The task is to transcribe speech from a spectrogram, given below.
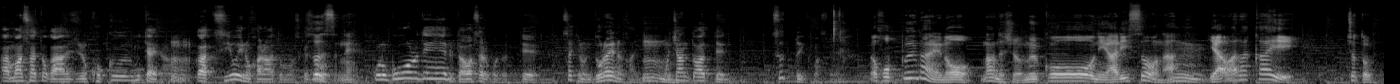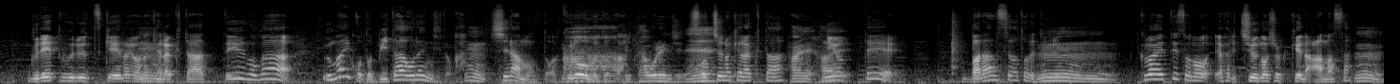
甘さとか味のコクみたいなのが強いのかなと思うんですけど、そうですね。このゴールデンエールと合わさることってさっきのドライな感じうん。もちゃんとあってスッといきますね、ホップ内のなんでしょう向こうにありそうな、うん。柔らかいちょっとグレープフルーツ系のようなキャラクターっていうのが、うまいことビターオレンジとか、うん。シナモンとかクローブとかあビターオレンジね。そっちのキャラクタはいはい。ーによってバランスが取れてうる、ん。加えてそのやはり中濃色系の甘さうん。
